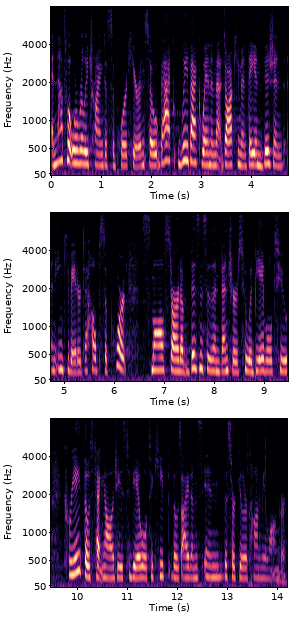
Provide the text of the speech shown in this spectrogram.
and that's what we're really trying to support here. And so back way back when in that document, they envisioned an incubator to help support small startup businesses and ventures who would be able to create those technologies to be able to keep those items in the circular economy longer.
